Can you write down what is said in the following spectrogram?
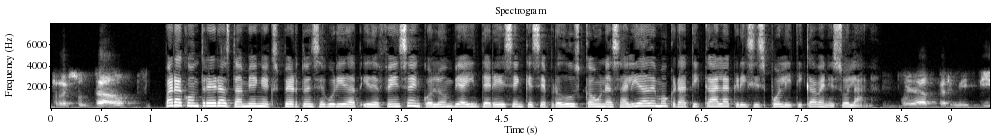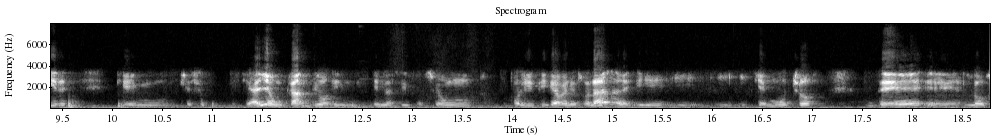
resultados. Para Contreras, también experto en seguridad y defensa, en Colombia hay interés en que se produzca una salida democrática a la crisis política venezolana. Pueda permitir que, que se haya un cambio en, la situación política venezolana y, que muchos de eh, los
